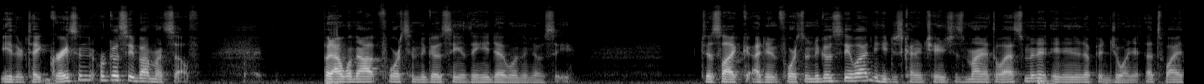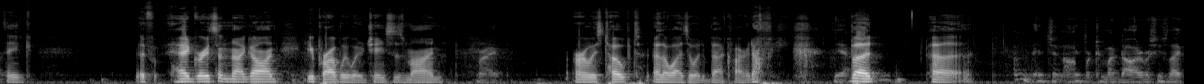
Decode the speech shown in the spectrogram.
either take Grayson or go see it by myself. Right. But I will not force him to go see anything he doesn't want to go see. Just like I didn't force him to go see Aladdin, he just kind of changed his mind at the last minute and ended up enjoying it. That's why I think if had Grayson and I gone, he probably would have changed his mind, Right. or at least hoped. Otherwise, it would have backfired on me. Yeah. But uh, I mentioned all to my daughter, but she's like,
